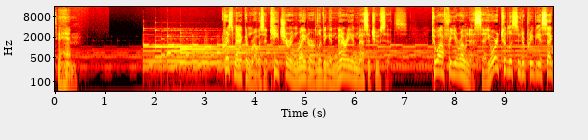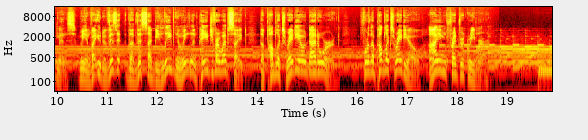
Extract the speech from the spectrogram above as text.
to him. Chris McEnroe is a teacher and writer living in Marion, Massachusetts. To offer your own essay or to listen to previous segments, we invite you to visit the This I Believe New England page of our website, thepublicsradio.org. For the Public's Radio, I'm Frederic Reamer.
